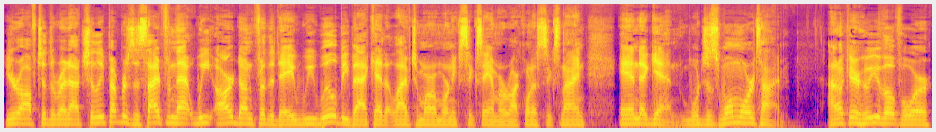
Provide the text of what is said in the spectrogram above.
You're off to the Red Hot Chili Peppers. Aside from that, we are done for the day. We will be back at it live tomorrow morning, 6 a.m. on Rock 1069. And again, we'll just one more time. I don't care who you vote for,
